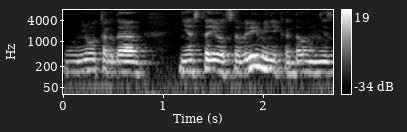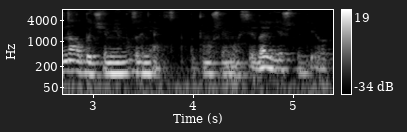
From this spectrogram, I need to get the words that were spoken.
И у него тогда не остается времени, когда он не знал бы, чем ему заняться, потому что ему всегда есть что делать.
